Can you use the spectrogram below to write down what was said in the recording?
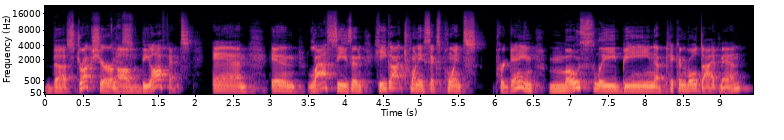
the structure yes. of the offense and in last season, he got 26 points per game, mostly being a pick and roll dive man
